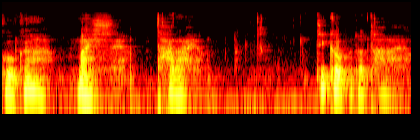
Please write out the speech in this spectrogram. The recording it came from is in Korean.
두부가 맛있어요. 달아요. 띠꺼보다 달아요.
